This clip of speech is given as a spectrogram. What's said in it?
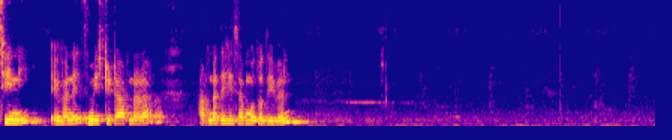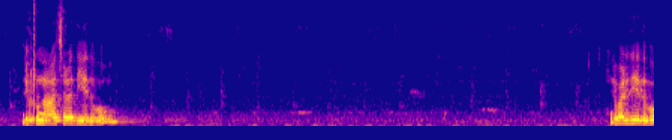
চিনি। এখানে মিষ্টিটা আপনারা, আপনাদের হিসাব মতো দিবেন। একটু নাড়াচাড়া দিয়ে দেবো। এবারে দিয়ে দেবো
